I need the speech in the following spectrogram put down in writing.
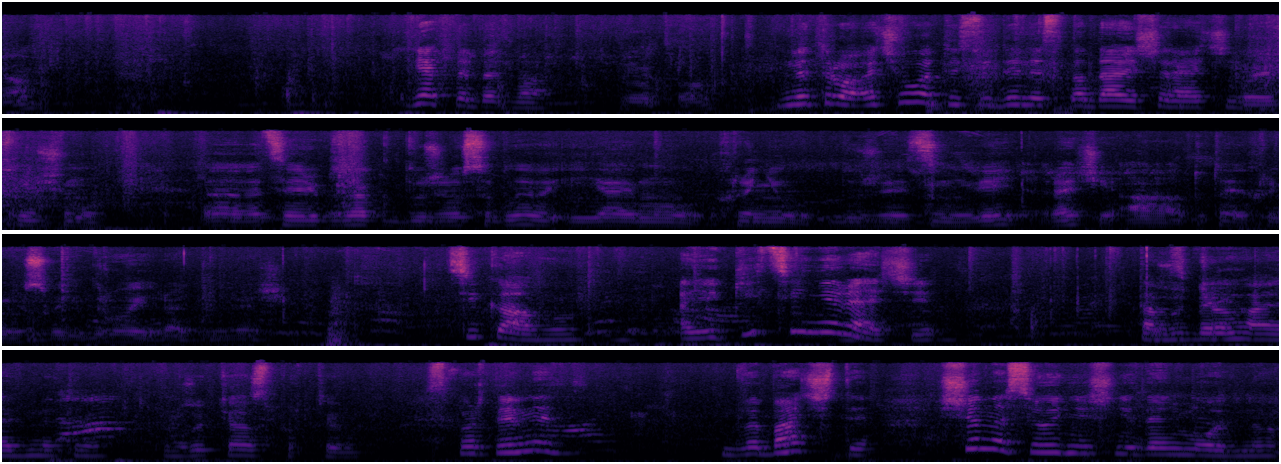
Я? Як тебе звати? Дмитро. Дмитро, а чого ти сюди не складаєш речі? Поясню чому. Е, Цей рюкзак дуже особливий і я йому храню дуже цінні речі, а тут я храню свої другі речі. Цікаво. А які цінні речі там Взуття. зберігає Дмитро? Взуття спортивне. Спортивне. Ви бачите, що на сьогоднішній день модно?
